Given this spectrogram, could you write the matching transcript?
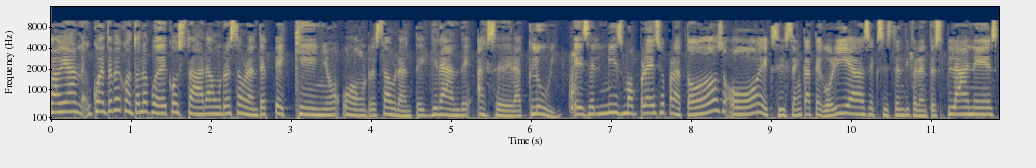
Fabián, cuéntame cuánto le puede costar a un restaurante pequeño o a un restaurante grande acceder a Clubi. ¿Es el mismo precio para todos o existen categorías, existen diferentes planes,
